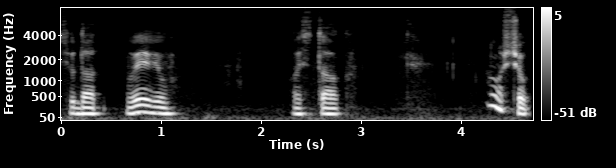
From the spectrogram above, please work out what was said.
сюди вивів. Ось так. Ну, щоб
